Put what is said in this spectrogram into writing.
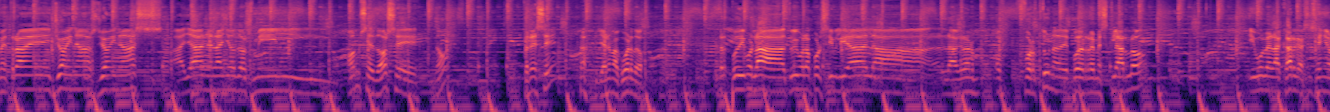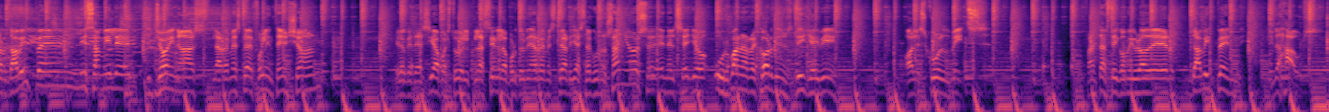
Me trae Join Us, Join Us, allá en el año 2011, 12, ¿no? ¿13? ya no me acuerdo. Pudimos tuvimos la posibilidad, la, la gran fortuna de poder remezclarlo. Y vuelve a la carga, sí señor. David Penn, Lisa Millet, Join Us, la remezcla de Full Intention. Y lo que te decía, pues tuve el placer y la oportunidad de remezclar ya hace algunos años en el sello Urbana Recordings DJB. All School Meets. Fantástico, mi brother David Penn in the house.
